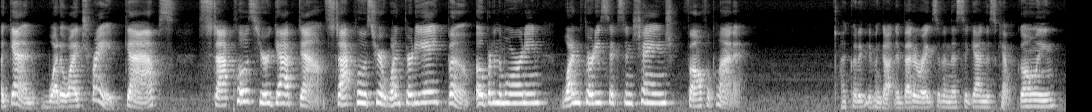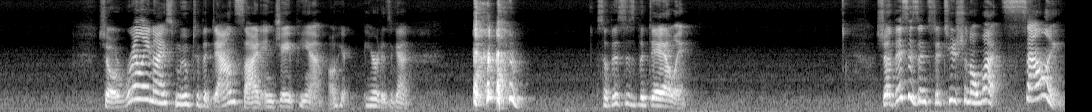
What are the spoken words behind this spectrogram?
again, what do I trade? Gaps, Stock close here, gap down. Stock close here at 138, boom. Open in the morning, 136 and change, off the planet. I could have even gotten a better exit in this again. This kept going. So a really nice move to the downside in JPM. Oh, here, here it is again. so this is the daily. So this is institutional what? Selling.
